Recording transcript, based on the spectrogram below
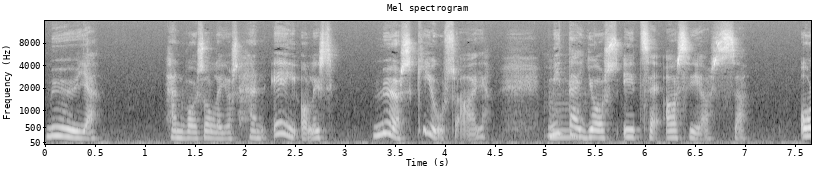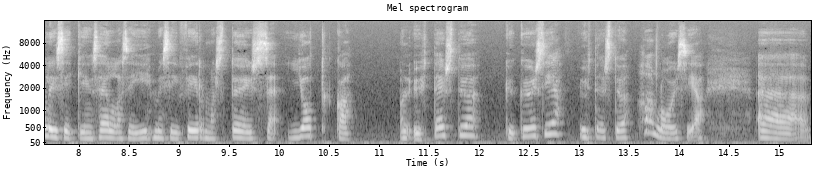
myyjä hän voisi olla, jos hän ei olisi myös kiusaaja. Mm. Mitä jos itse asiassa olisikin sellaisia ihmisiä firmassa töissä, jotka on yhteistyökykyisiä, yhteistyöhaluisia, ää,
